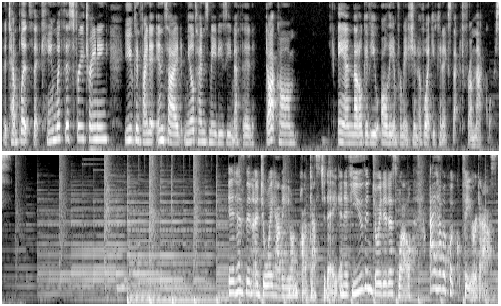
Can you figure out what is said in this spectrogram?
the templates that came with this free training, you can find it inside mealtimesmadeeasymethod.com and that'll give you all the information of what you can expect from that course. It has been a joy having you on the podcast today. And if you've enjoyed it as well, I have a quick favor to ask.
